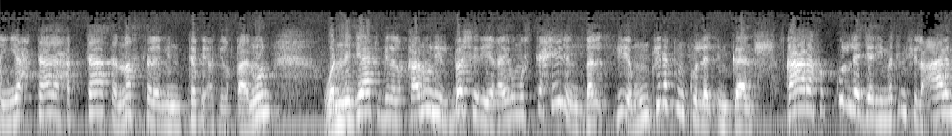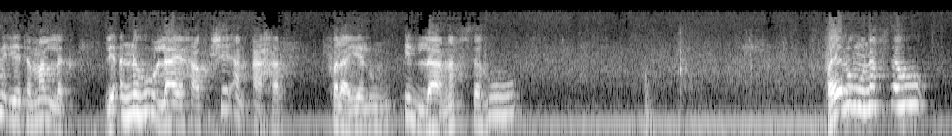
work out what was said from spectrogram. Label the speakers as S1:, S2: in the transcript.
S1: أن يحتال حتى تنصل من تبعة القانون والنجاة من القانون البشري غير مستحيل بل هي ممكنة من كل الإمكان قارف كل جريمة في العالم ليتملك لأنه لا يخاف شيئا آخر فلا يلوم إلا نفسه فيلوم نفسه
